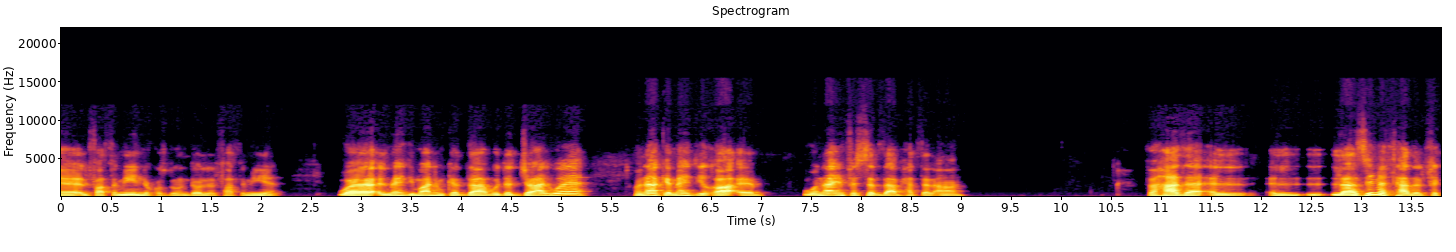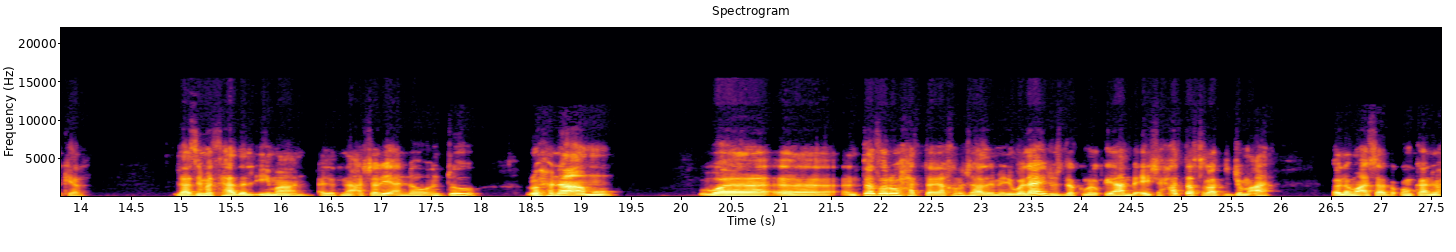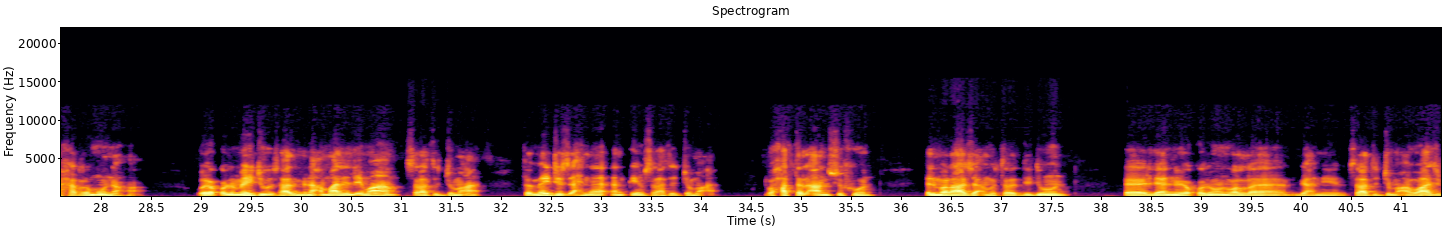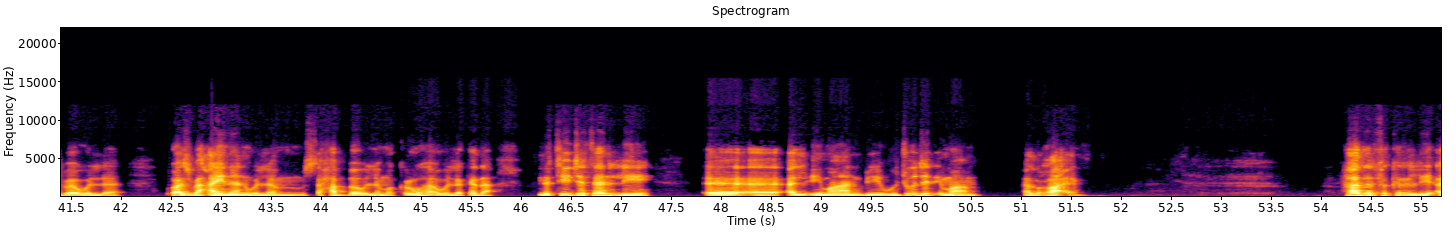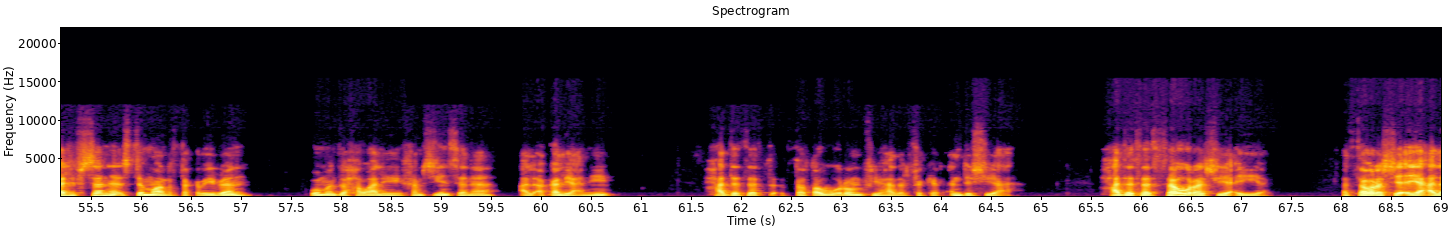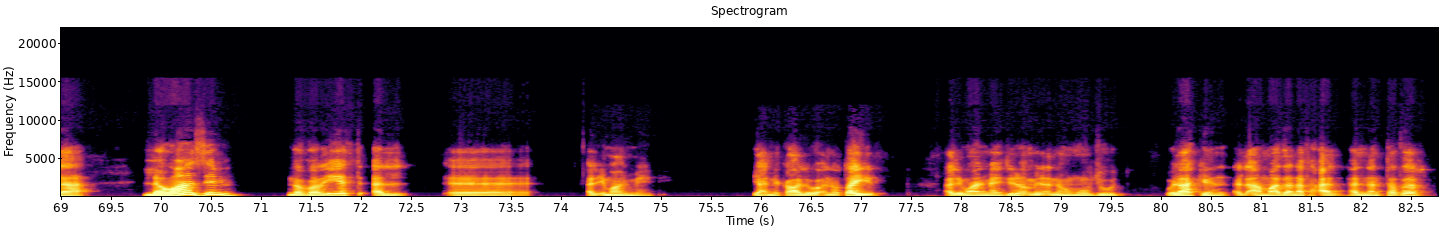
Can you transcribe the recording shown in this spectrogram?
الفاطميين يقصدون الدولة الفاطمية. والمهدي مالهم كذاب ودجال وهناك مهدي غائب ونائم في السرداب حتى الآن. فهذا. لازمة هذا الفكر لازمة هذا الإيمان الاثنى عشري أنه أنتم روحوا ناموا وانتظروا آه، حتى يخرج هذا المهدي. ولا يجوز لكم القيام بأي شيء حتى صلاة الجمعة علماء سابقون كانوا يحرمونها. ويقولون ما يجوز هذا من أعمال الإمام صلاة الجمعة. فما يجوز إحنا نقيم صلاة الجمعة. وحتى الآن تشوفون المراجع مترددون آه، لأنه يقولون والله يعني صلاة الجمعة واجبة ولا واجبة عينا ولا مستحبة ولا مكروهة ولا كذا. نتيجة للإيمان آه، بوجود الإمام الغائب. هذا الفكر اللي ألف سنة استمر تقريبا. ومنذ حوالي خمسين سنة على الأقل يعني حدثت تطور في هذا الفكر عند الشيعة. حدثت ثورة شيعية. الثورة الشيعية على لوازم نظرية آه، الإمام المهدي. يعني قالوا أنه طيب الإمام المهدي نؤمن أنه موجود ولكن الآن ماذا نفعل؟ هل ننتظر؟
